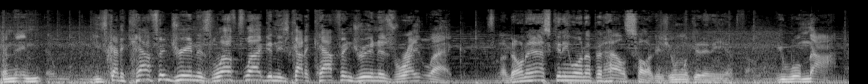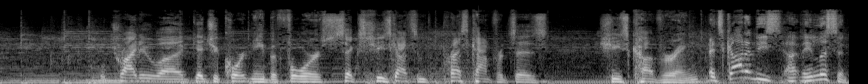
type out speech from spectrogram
And, and he's got a calf injury in his left leg, and he's got a calf injury in his right leg. Now, don't ask anyone up at House Hoggers. You won't get any info. You will not. We'll try to uh, get you Courtney before six. She's got some press conferences she's covering. It's got to be. I mean, listen.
